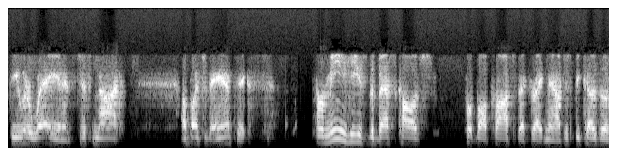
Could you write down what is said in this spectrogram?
Steeler way, and it's just not a bunch of antics. For me, he's the best college football prospect right now, just because of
